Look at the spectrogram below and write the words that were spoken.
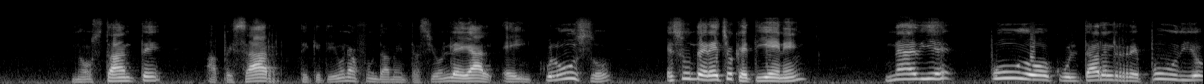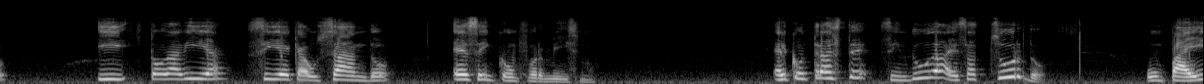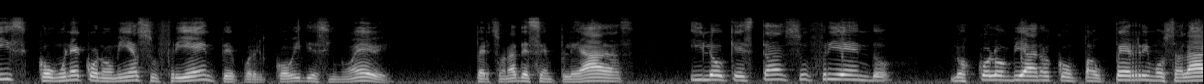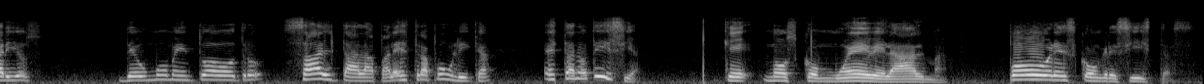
No obstante, a pesar de que tiene una fundamentación legal e incluso es un derecho que tienen, nadie pudo ocultar el repudio y todavía sigue causando ese inconformismo. El contraste, sin duda, es absurdo. Un país con una economía sufriente por el COVID-19, personas desempleadas y lo que están sufriendo los colombianos con paupérrimos salarios, de un momento a otro salta a la palestra pública esta noticia que nos conmueve el alma. Pobres congresistas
